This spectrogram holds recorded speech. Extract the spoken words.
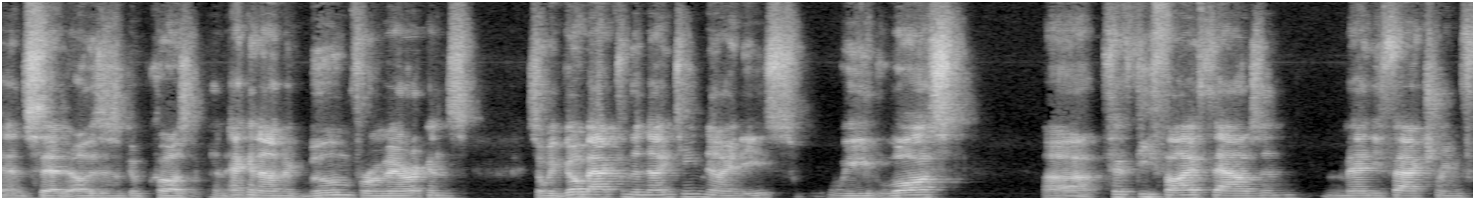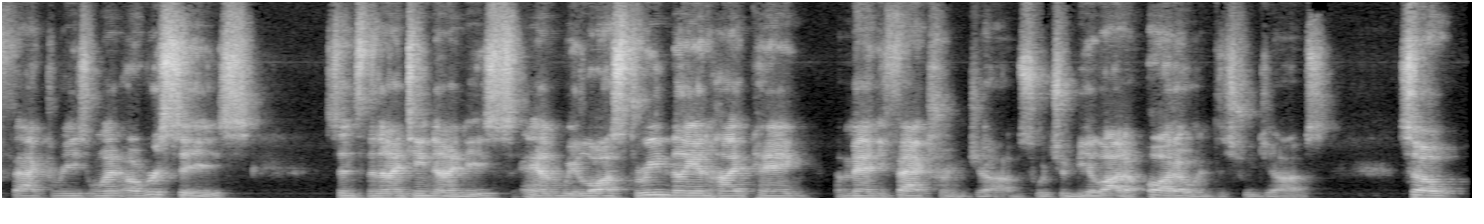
and said, oh, this is going to cause an economic boom for Americans. So we go back from the 1990s. We lost uh, 55,000 manufacturing factories went overseas since the 1990s, and we lost 3 million high paying manufacturing jobs, which would be a lot of auto industry jobs. So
